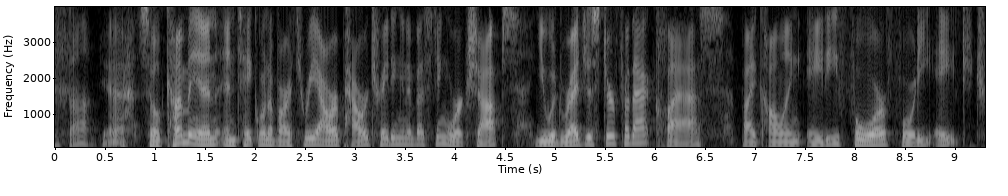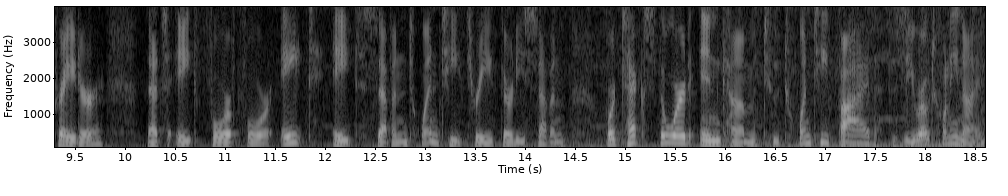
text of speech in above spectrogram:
It's not. Yeah. So come in and take one of our three hour power trading and investing workshops. You would register for that class by calling 8448 Trader. That's 8448 87 2337. Or text the word income to 25029.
